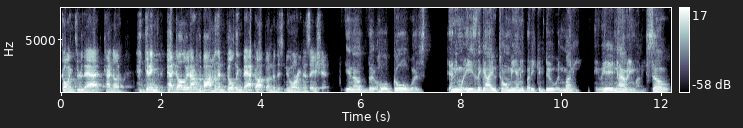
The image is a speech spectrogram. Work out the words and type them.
going through that, kind of getting pegged all the way down to the bottom and then building back up under this new organization? You know, the whole goal was anyone, he's the guy who told me anybody can do it with money. He didn't have any money. So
